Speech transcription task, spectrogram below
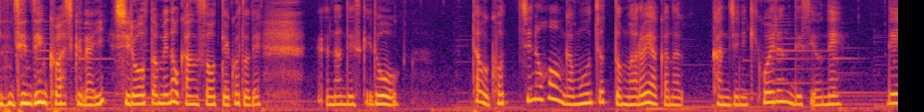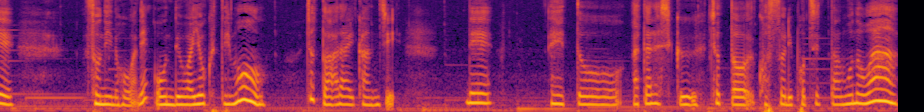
全然詳しくない素人目の感想っていうことでなんですけど多分こっちの方がもうちょっとまろやかな感じに聞こえるんですよね。でソニーの方はね音量は良くてもちょっと荒い感じ。でえっ、ー、と新しくちょっとこっそりポチったものは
